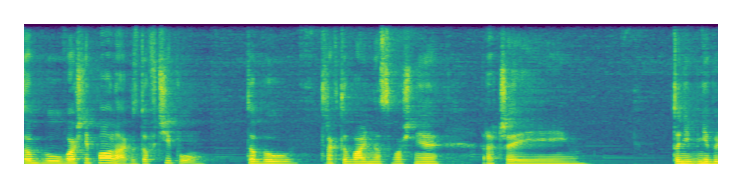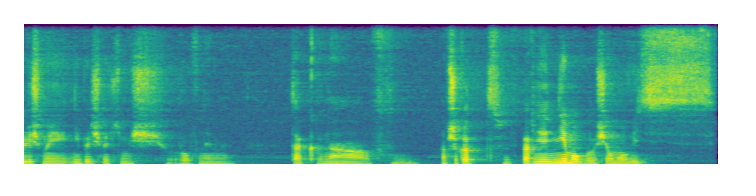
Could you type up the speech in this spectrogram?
To był właśnie Polak z dowcipu. To był. Traktowali nas właśnie raczej. To nie, nie byliśmy, nie byliśmy kimś równym tak na na przykład pewnie nie mógłbym się umówić z,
